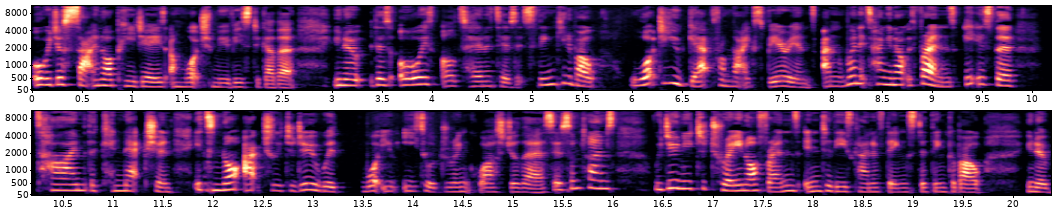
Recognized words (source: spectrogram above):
or we just sat in our PJs and watched movies together? You know, there's always alternatives. It's thinking about what do you get from that experience? And when it's hanging out with friends, it is the time, the connection. It's not actually to do with what you eat or drink whilst you're there. So sometimes we do need to train our friends into these kind of things to think about, you know,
